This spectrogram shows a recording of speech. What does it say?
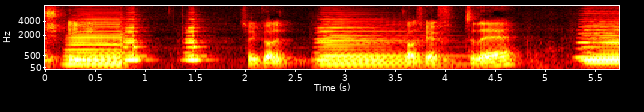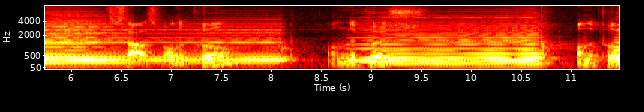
Push E. So you've got to got to go to there. Starts on the pull, on the push, on the pull,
